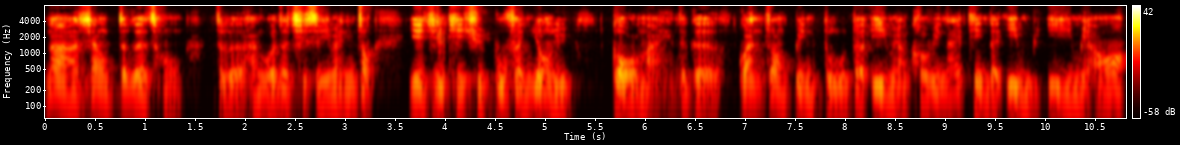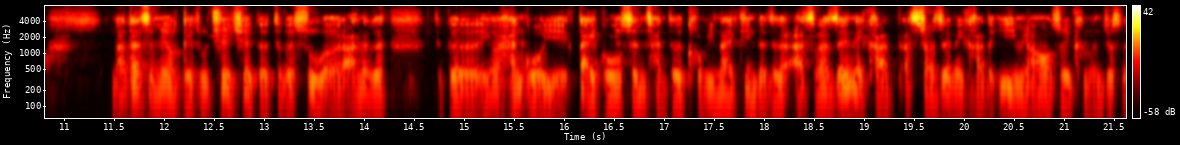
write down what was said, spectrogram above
那像这个从这个韩国这七十亿美金中，已经提取部分用于。购买这个冠状病毒的疫苗，COVID-19 的疫疫苗哦，那但是没有给出确切的这个数额啦。那个这个，因为韩国也代工生产这个 COVID-19 的这个 AstraZeneca、AstraZeneca 的疫苗哦，所以可能就是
